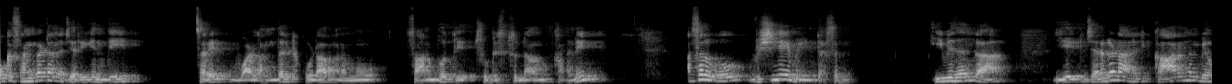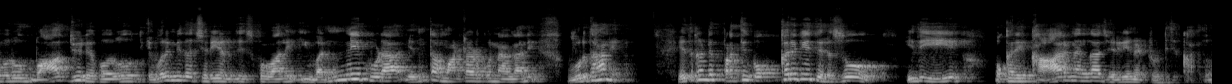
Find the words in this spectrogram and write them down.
ఒక సంఘటన జరిగింది. సరే వాళ్ళందరికీ కూడా మనము సానుభూతి చూపిస్తున్నాము. కానీ అసలు విషయం ఏంటి అసలు? ఈ విధంగా ఏ జరగడానికి కారణం ఎవరు? బాధ్యులు ఎవరు? ఎవరి మీద చర్యలు తీసుకోవాలి? ఇవన్నీ కూడా ఎంత మాట్లాడుకున్నా కానీ వృధానే. ఎందుకంటే ప్రతి ఒక్కరికి తెలుసు ఇది ఒకరి కారణంగా జరిగినటువంటిది కాదు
